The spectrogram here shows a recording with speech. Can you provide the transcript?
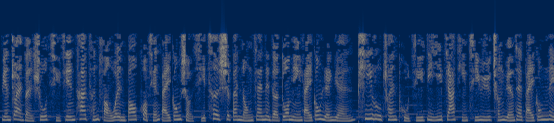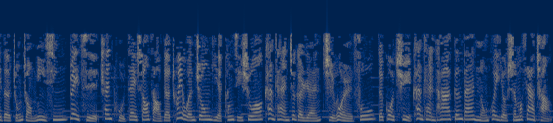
编撰本书期间，他曾访问包括前白宫首席测试班农在内的多名白宫人员，披露川普及第一家庭其余成员在白宫内的种种秘辛。对此，川普在稍早的推文中也抨击说：“看看这个人，指沃尔夫的过去，看看他跟班农会有什么下场。”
